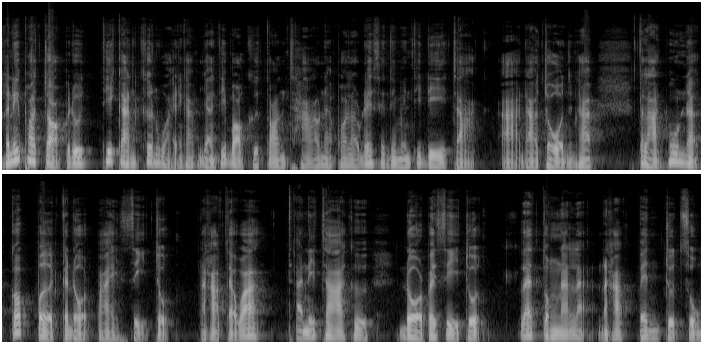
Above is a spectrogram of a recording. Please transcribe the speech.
คราวนี้พอเจาะไปดูที่การเคลื่อนไหวนะครับอย่างที่บอกคือตอนเช้าเนี่ยพอเราได้ sentiment ที่ดีจากดาวโจนส์ครับตลาดหุ้นเนี่ยก็เปิดกระโดดไป 4 จุดนะครับแต่ว่าอันนี้จาคือโดดไป 4 จุด และตรงนั้นแหละนะครับเป็นจุดสูง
